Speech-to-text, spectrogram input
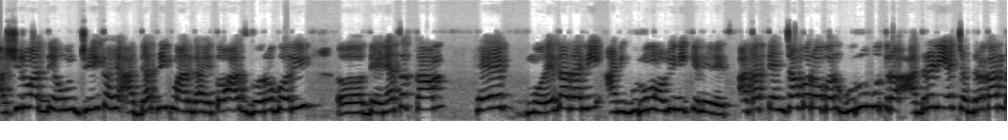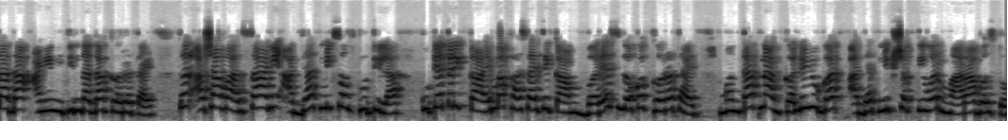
आशीर्वाद देऊन जे काही आध्यात्मिक मार्ग आहे तो आज घरोघरी देण्याचं काम हे मोरेदादांनी आणि गुरुमाऊलींनी केलेले आहेत. आता त्यांच्याबरोबर गुरुपुत्र आदरणीय चंद्रकांत दादा आणि नितीन दादा करत आहे तर अशा वारसा आणि आध्यात्मिक संस्कृतीला कुठेतरी काळिंबा फासायचे काम बरेच लोक करत आहेत. म्हणतात ना कलियुगात आध्यात्मिक शक्तीवर मारा बसतो.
